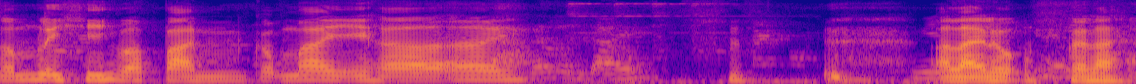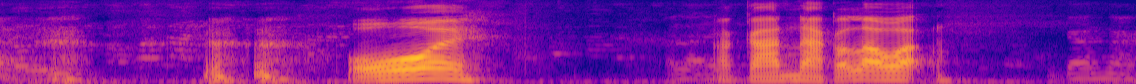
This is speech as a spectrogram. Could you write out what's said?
สำลีมาปั่นก็ไม่หายทั้งสามไม่สนใจอะไรลูกอะไร โอ้ยอะไรอาการหนักแล้วเราอะอาการหนัก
